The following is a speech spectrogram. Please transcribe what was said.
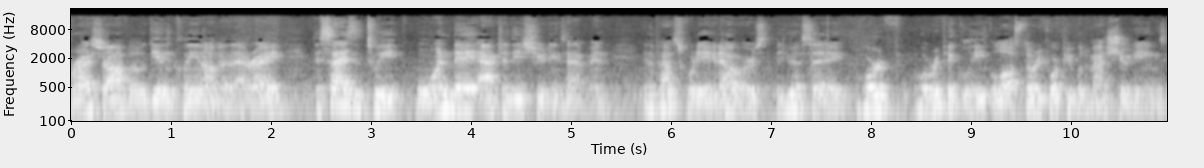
fresh off of getting clean off of that, right? Decides to tweet one day after these shootings happened. In the past 48 hours, the USA hor- horrifically lost 34 people to mass shootings.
